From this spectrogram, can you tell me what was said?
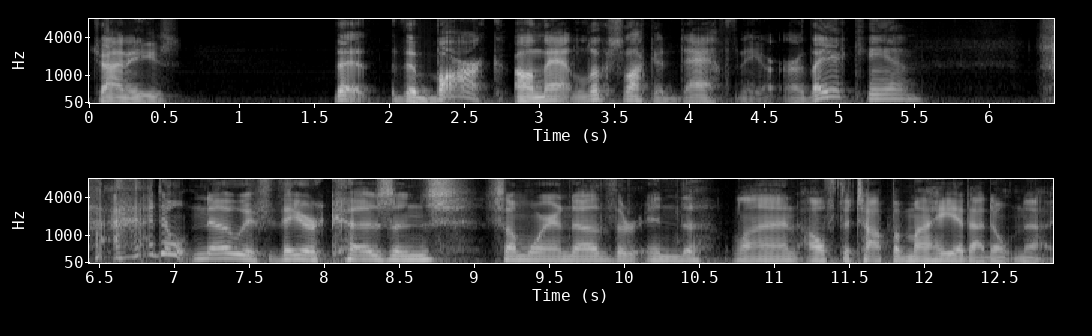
Chinese, the the bark on that looks like a daphne. Are, are they akin? I don't know if they're cousins somewhere or another in the line. Off the top of my head, I don't know.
